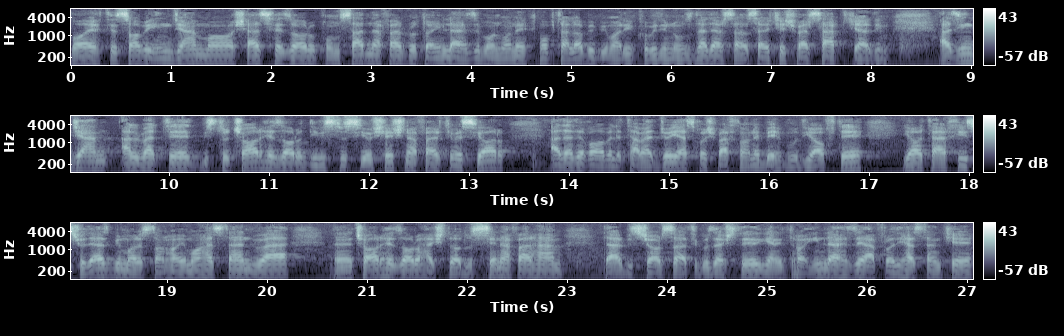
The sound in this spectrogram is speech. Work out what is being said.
با احتساب این جمع ما 60500 نفر رو تا این لحظه به عنوان مبتلا به بیماری کووید 19 در سراسر کشور ثبت کردیم. از این جمع البته 24236 نفر که بسیار عدد قابل توجهی از خوشبختانه بهبود یافته یا ترخیص شده از بیمارستان های ما هستند و 4083 نفر هم در 24 ساعت گذشته یعنی تا این لحظه افرادی هستند که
